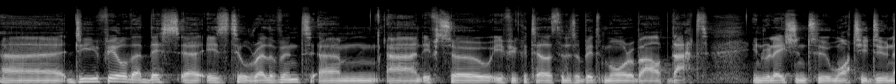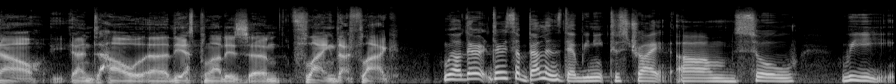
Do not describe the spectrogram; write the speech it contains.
Uh, do you feel that this uh, is still relevant? Um, and if so, if you could tell us a little bit more about that in relation to what you do now and how uh, the Esplanade is um, flying that flag? Well, there, there's a balance that we need to strike. Um, so we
